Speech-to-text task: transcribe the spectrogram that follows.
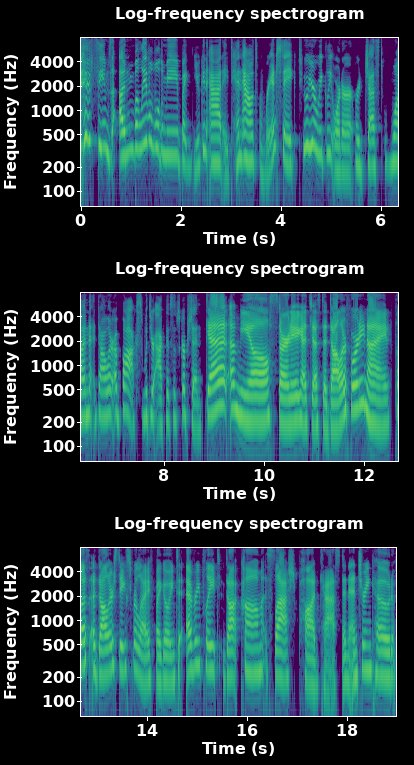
It seems unbelievable to me, but you can add a 10 ounce ranch steak to your weekly order for just $1 a box with your active subscription. Get a meal starting at just $1.49 plus a dollar steaks for life by going to everyplate.com slash podcast and entering code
